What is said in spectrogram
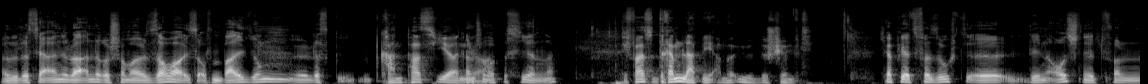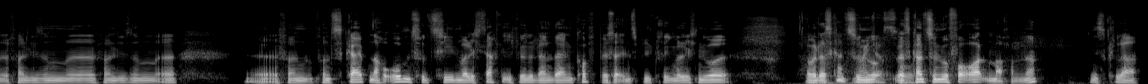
Also, dass der eine oder andere schon mal sauer ist auf den Balljungen, äh, das Kann passieren, kann ja. schon mal passieren, ne? Ich weiß, Dremmler hat mich einmal übel beschimpft. Ich habe jetzt versucht, äh, den Ausschnitt von, von diesem, äh, von diesem, äh, äh, von, von Skype nach oben zu ziehen, weil ich dachte, ich würde dann deinen Kopf besser ins Bild kriegen, weil ich nur, aber das kannst du nur, das das, so? kannst du nur vor Ort machen, ne? Ist klar.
